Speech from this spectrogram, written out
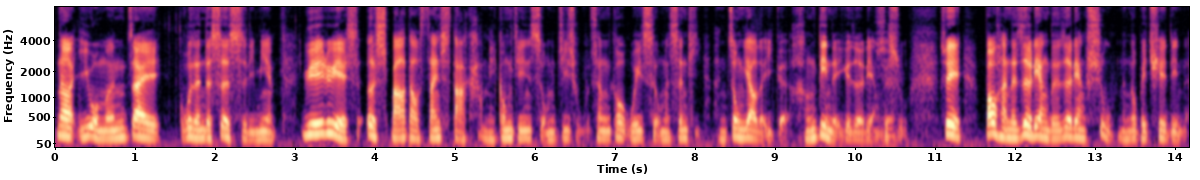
那以我们在国人的摄食里面，约略是二十八到三十大卡每公斤，是我们基础能够维持我们身体很重要的一个恒定的一个热量的数。所以包含的热量的热量数能够被确定的，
